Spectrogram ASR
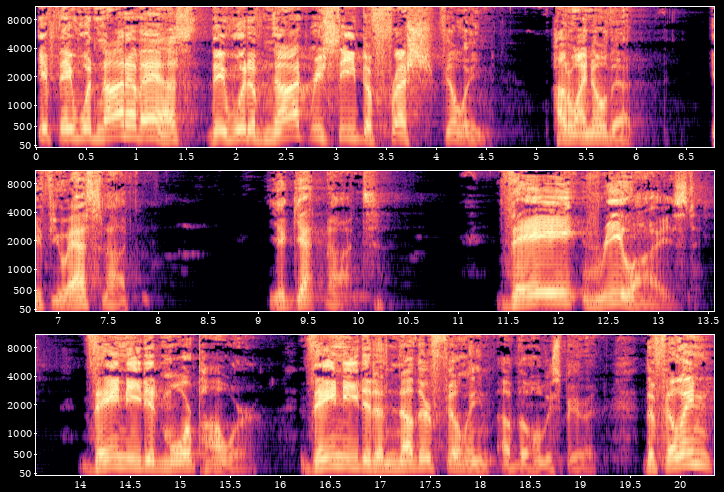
if they would not have asked, they would have not received a fresh filling. How do I know that? If you ask not, you get not. They realized they needed more power. They needed another filling of the Holy Spirit. The filling,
